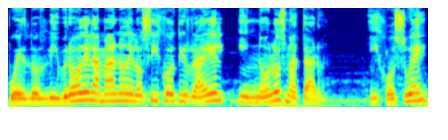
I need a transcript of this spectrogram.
pues los libró de la mano de los hijos de Israel y no los mataron. Y Josué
